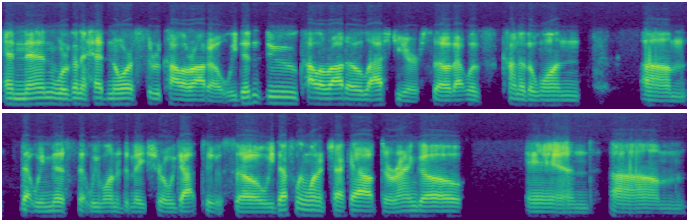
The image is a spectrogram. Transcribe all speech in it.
and then we're going to head north through Colorado. We didn't do Colorado last year, so that was kind of the one um, that we missed that we wanted to make sure we got to. So we definitely want to check out Durango and um,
